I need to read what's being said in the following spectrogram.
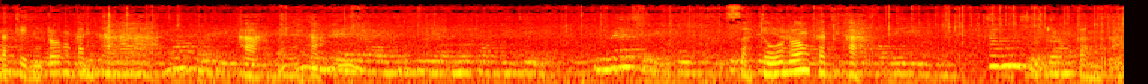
กฐินร่วมกันค่ะ ค่ะนี่ค่ะ สาธุร่วมกันค่ะร่วมกันค่ะ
